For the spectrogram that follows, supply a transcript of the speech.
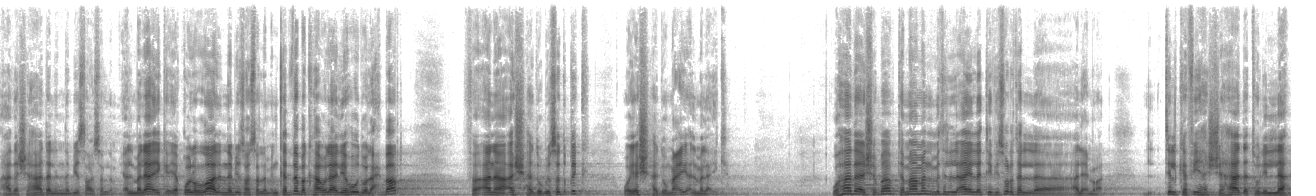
هذا شهادة للنبي صلى الله عليه وسلم. الملائكة يقول الله للنبي صلى الله عليه وسلم إن كذبك هؤلاء اليهود والأحبار فأنا أشهد بصدقك ويشهد معي الملائكة. وهذا يا شباب تماما مثل الآية التي في سورة آل عمران تلك فيها الشهادة لله.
